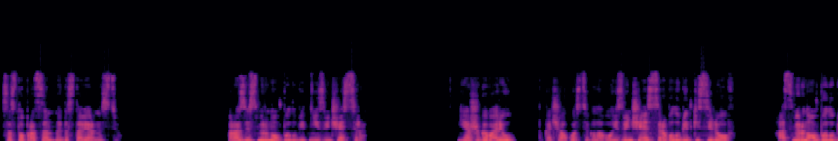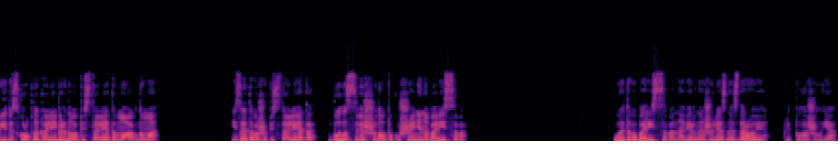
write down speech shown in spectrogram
со стопроцентной достоверностью. Разве Смирнов был убит не из Винчестера? «Я же говорю», — покачал Костя головой, — «из Винчестера был убит Киселев, а Смирнов был убит из крупнокалиберного пистолета «Магнума». Из этого же пистолета было совершено покушение на Борисова. «У этого Борисова, наверное, железное здоровье», — предположил я.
